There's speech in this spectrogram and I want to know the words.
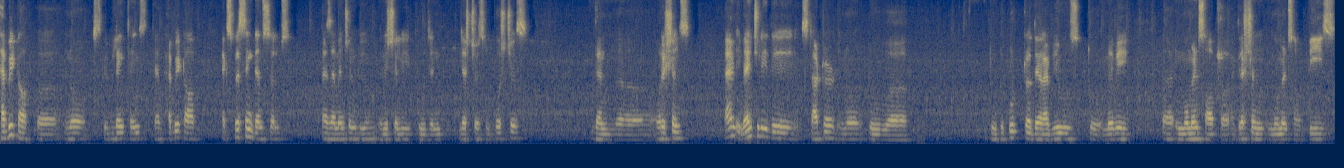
habit of uh, you know scribbling things. They have habit of expressing themselves, as I mentioned to you initially, through gestures and postures, then uh, orations, and eventually they started, you know, to uh, to, to put their views to maybe uh, in moments of uh, aggression, in moments of peace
